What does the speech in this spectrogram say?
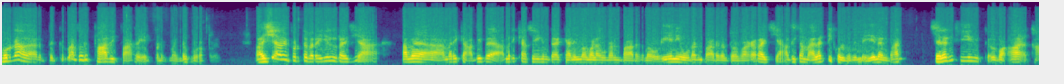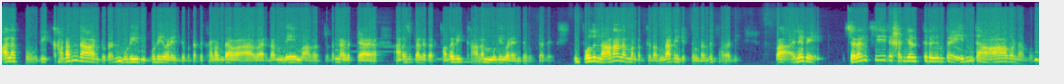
பொருளாதாரத்துக்கும் அது ஒரு பாதிப்பாக ஏற்படும் என்று கூறப்படுது ரஷ்யாவை பொறுத்தவரையில் ரஷ்யா அம அமெரிக்கா அதிப அமெரிக்கா செய்கின்ற கனிம வள உடன்பாடுகளோ ஏனைய உடன்பாடுகள் தொடர்பாக ரஷ்யா அதிகம் அலட்டிக் கொள்வதில்லை. ஏனென்றால் செலன்சியின் காலப்பகுதி கடந்த ஆண்டுடன் முடி முடிவடைந்து விட்டது. கடந்த வருடம் மே மாதத்துடன் அவற்ற அரசு தலைவர் பதவிக்காலம் முடிவடைந்து விட்டது. இப்போது நாடாளுமன்றத்திடம் தான் இருக்கின்றது பதவி. எனவே செலன்சி கையெழுத்திடுகின்ற எந்த ஆவணமும்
